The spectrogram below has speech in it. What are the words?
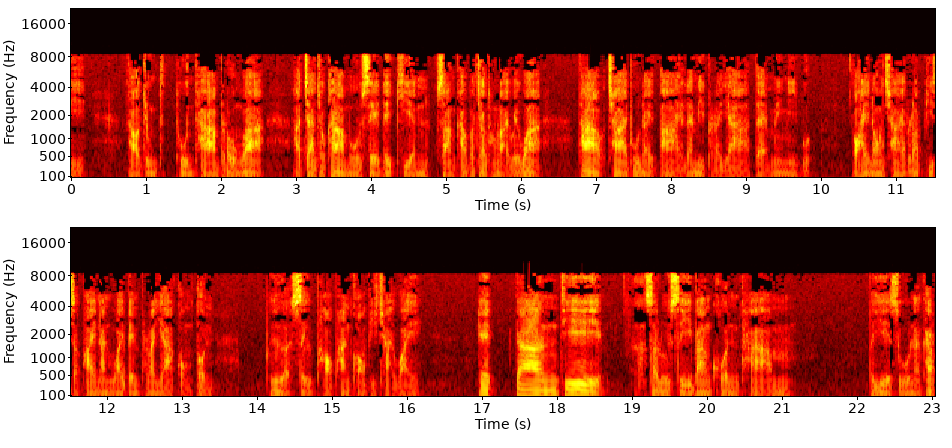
มี เขาจึงทูลถามพระองค์ว่า อาจารย์เจ้าข้าโมเสสได้เขียน สั่งข้าพเจ้าทั้งหลายไว้ว่า ถ้าชายผู้ใดตายและมีภรรยาแต่ไม่มีบุตร ก็ให้น้องชายรับพี่สะพ้ายนั้นไว้เป็นภรรยาของตน เพื่อสืบเผ่าพันธุ์ของพี่ชายไว้ เหตุ การที่สรุสีบางคนถามพระเยซูนะครับ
